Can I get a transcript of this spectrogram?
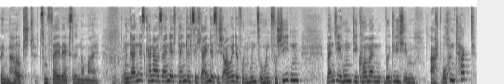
im Herbst zum Fellwechsel nochmal. Okay. Und dann, das kann auch sein, es pendelt sich ein, das ist auch wieder von Hund zu Hund verschieden. Manche Hunde, die kommen wirklich im Acht-Wochen-Takt,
